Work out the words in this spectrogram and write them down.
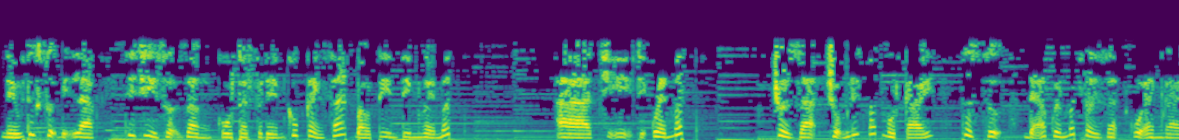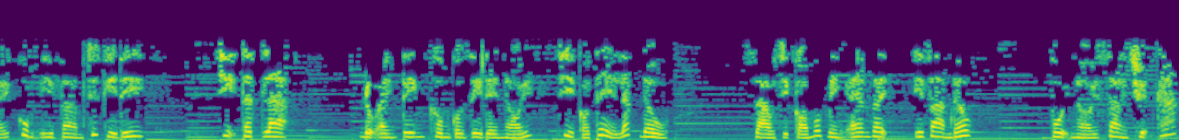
Nếu thực sự bị lạc thì chỉ sợ rằng cô thật phải đến cục cảnh sát báo tin tìm người mất. À, chị, chị quên mất. Trở dạ trộm lít mắt một cái, thật sự đã quên mất lời dặn của em gái cùng y phàm trước khi đi. Chị thật là... Độ anh tinh không có gì để nói, chỉ có thể lắc đầu. Sao chỉ có một mình em vậy, y phàm đâu? Vội nói sang chuyện khác.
